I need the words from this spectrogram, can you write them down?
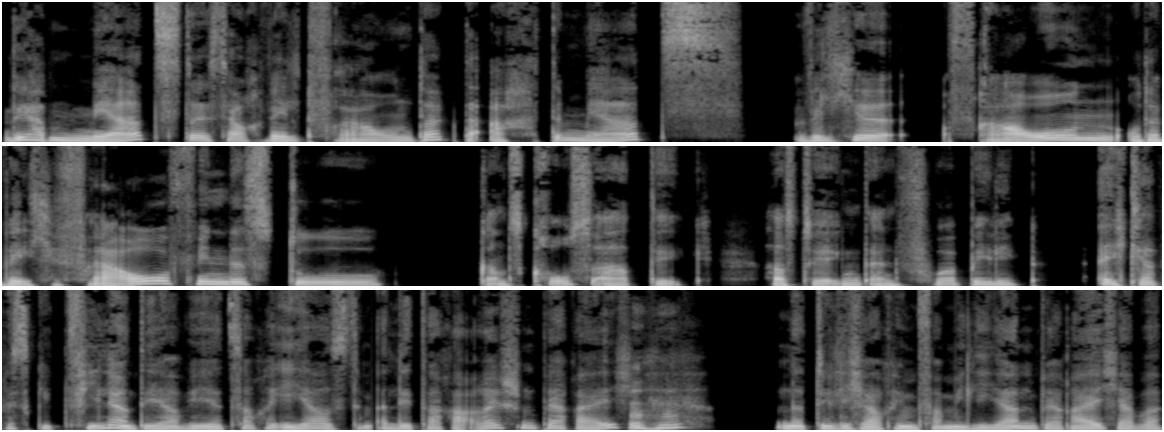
Wir haben März, da ist ja auch Weltfrauentag, der 8. März. Welche Frauen oder welche Frau findest du ganz großartig? Hast du irgendein Vorbild? Ich glaube, es gibt viele und die habe ich jetzt auch eher aus dem literarischen Bereich. Mhm natürlich auch im familiären Bereich, aber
